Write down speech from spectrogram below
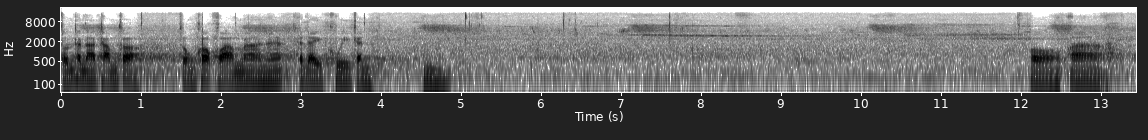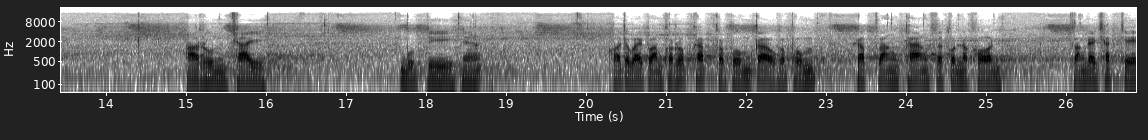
สนทนาธรรมก็ ส่งข้อความมานะ จะได้คุยกัน อ๋ออาอารุณชัย บุตรดีนะขอถวายความเคารพครับ กับผมเก้ากับผม รับฟังทางสกลนคร ฟังได้ชัดเจน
